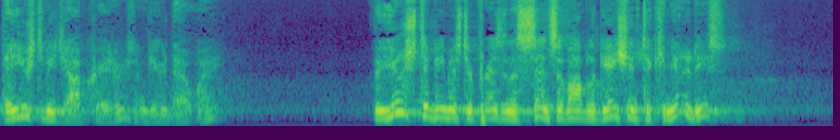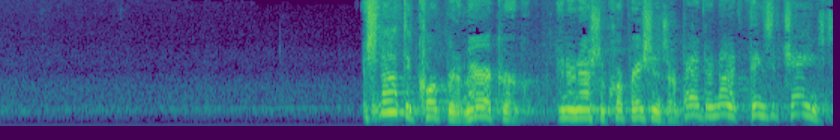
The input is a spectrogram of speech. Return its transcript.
They used to be job creators and viewed that way. There used to be, Mr. President, a sense of obligation to communities. It's not that corporate America or international corporations are bad. They're not. Things have changed.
